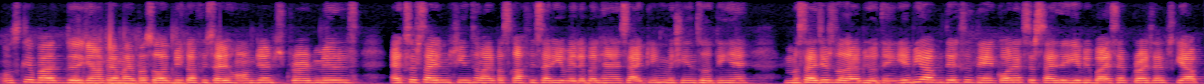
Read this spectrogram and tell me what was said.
उसके बाद यहाँ पे हमारे पास और भी काफ़ी सारे home gyms treadmills exercise machine हमारे पास काफ़ी सारी अवेलेबल हैं साइकिलिंग मशीन होती हैं मसाजर्स वगैरह भी होते हैं। ये भी आप देख सकते हैं एक और एक्सरसाइज है, ये भी बाइसेप ट्राइसेप्स की आप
